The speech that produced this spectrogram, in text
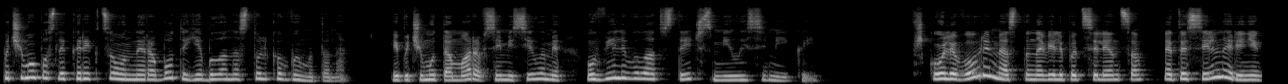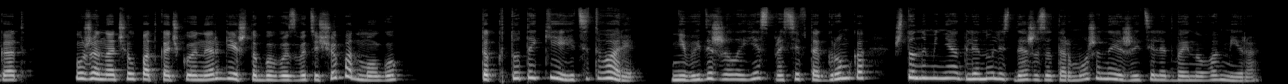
почему после коррекционной работы я была настолько вымотана, и почему Тамара всеми силами увиливала от встреч с милой семейкой. В школе вовремя остановили подселенца. Это сильный ренегат. Уже начал подкачку энергии, чтобы вызвать еще подмогу. «Так кто такие эти твари?» Не выдержала я, спросив так громко, что на меня оглянулись даже заторможенные жители двойного мира.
